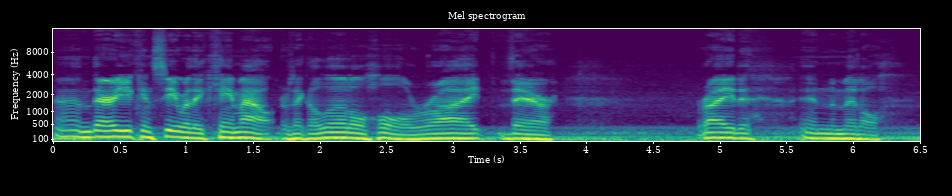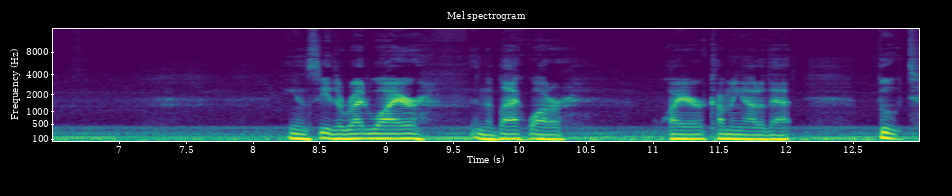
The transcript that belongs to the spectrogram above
And there you can see where they came out. There's like a little hole right there. Right in the middle. You can see the red wire and the black water wire coming out of that boot.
